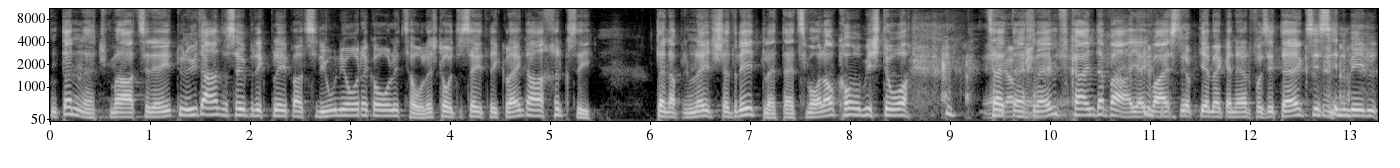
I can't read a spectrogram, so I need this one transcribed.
Und dann hat HCD nicht nichts anderes übrig geblieben, als den Junioren-Goalie zu holen. Das war der Cedric Lengacher. gewesen. Dann aber im letzten Drittel hat er jetzt mal auch komisch tun. Jetzt hat er Krämpfe keinen dabei. Ja, ich weiß nicht, ob die wegen Nervosität waren, weil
